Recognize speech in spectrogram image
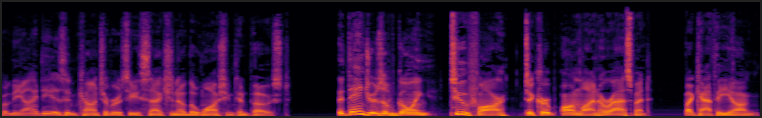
From the Ideas and Controversies section of the Washington Post The Dangers of Going Too Far to Curb Online Harassment by Cathy Young.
